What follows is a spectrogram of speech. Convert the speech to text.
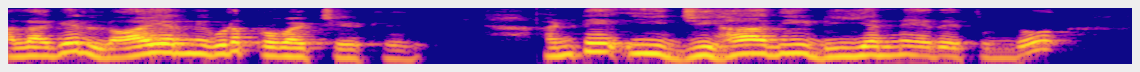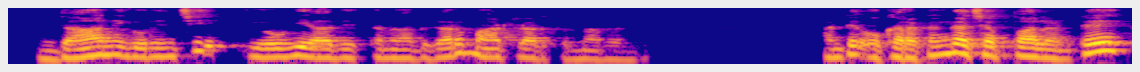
అలాగే లాయర్ని కూడా ప్రొవైడ్ చేయట్లేదు. అంటే ఈ జిహాదీ డిఎన్ఏ ఏదైతే ఉందో దాని గురించి యోగి ఆదిత్యనాథ్ గారు మాట్లాడుతున్నారండి. అంటే ఒక రకంగా చెప్పాలంటే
